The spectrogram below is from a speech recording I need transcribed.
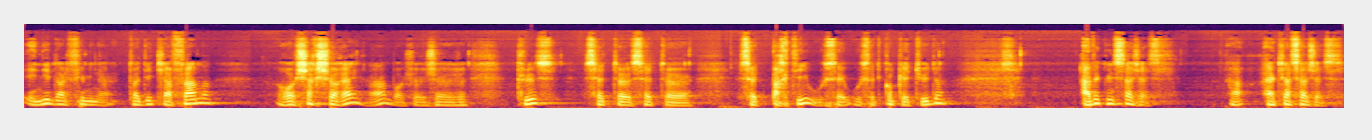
et ni dans le féminin. Tandis que la femme rechercherait, hein, bon, plus cette, cette, cette partie ou, cette complétude avec une sagesse, hein, avec la sagesse.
